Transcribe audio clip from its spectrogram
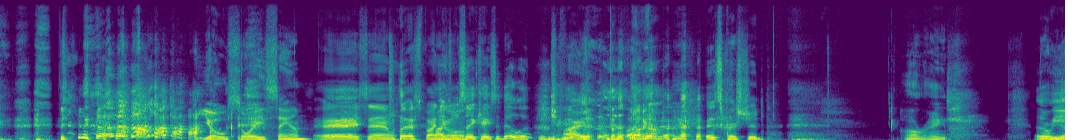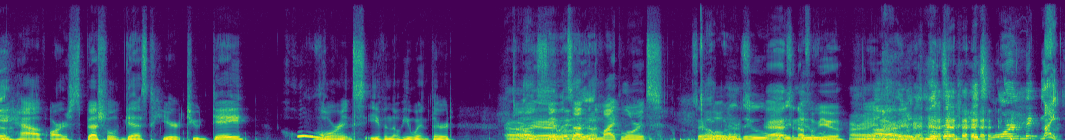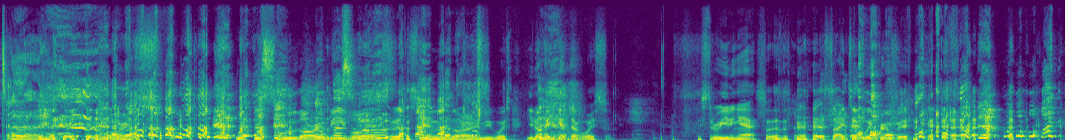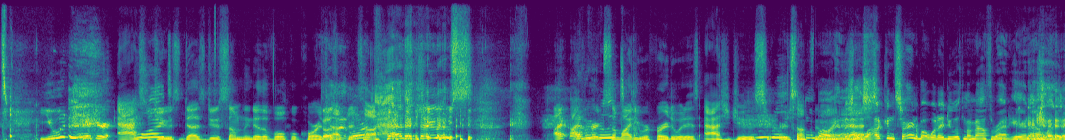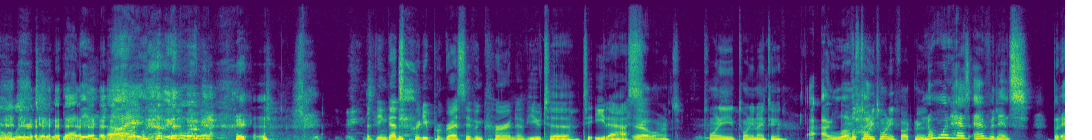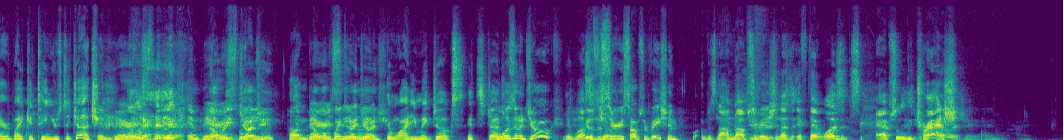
Yo, soy Sam. Hey, Sam, what's the Might as well Espanol? say quesadilla. All right. it's Christian. All right. Oh we yeah. have our special guest here today, Lawrence. Even though he went third. Uh, Uh, yeah. Say what's up Yeah. in the mic, Lawrence. Say hello, What it Lawrence. do? That's enough do? of you. All right. All right. it's, it's Lauren McKnight. Lawrence With the smooth R&B voice. with the smooth R&B voice. You know how you get that voice? It's through eating ass. So that's scientifically proven. what? You would think your ass What? juice does do something to the vocal cords Does it, after Lawrence? time. Ass juice? I, I've heard really somebody refer to it as ass juice What are we really or something about like here? That. there's a lot of concern about what I do with my mouth around here, and I'm getting a little irritated with that. Um, I think that's pretty progressive and current of you to to eat ass. yeah, Lawrence. 20, 2019. I, I love Almost how 2020. Fuck me. no one has evidence, but everybody continues to judge. Embarrassed, Nobody's judging. At what point did I judge? Then why do you make jokes? It's It wasn't a joke. It was It a was a joke. serious observation. It was not an observation. That's, if that was, it's absolutely trash.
